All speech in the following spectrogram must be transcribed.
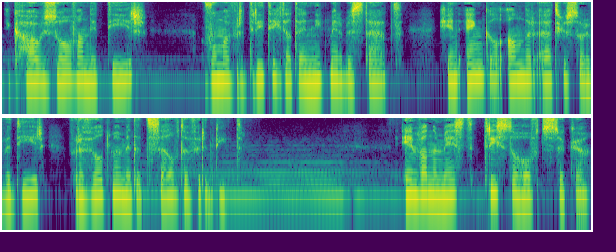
Ik hou zo van dit dier, voel me verdrietig dat hij niet meer bestaat. Geen enkel ander uitgestorven dier vervult me met hetzelfde verdriet. Een van de meest trieste hoofdstukken,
